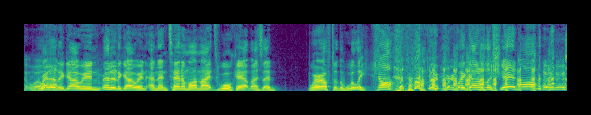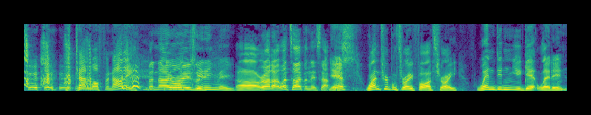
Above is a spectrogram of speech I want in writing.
Well ready done. to go in, ready to go in. And then 10 of my mates walk out. They said, we're off to the woolly. Oh, We're going to the shed. Cut them off for nothing. For no You're reason. kidding me. Oh, righto. Let's open this up. Yes. Yeah. One triple three five three. When didn't you get let in?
